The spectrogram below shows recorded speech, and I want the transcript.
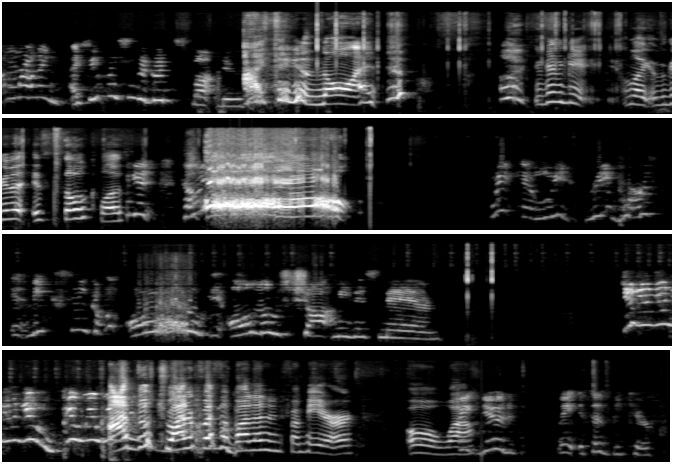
I'm running. I'm running. I'm running. I think this is a good spot, dude. I think it's not. You're gonna get like it's gonna. It's so close. Get, tell me. Oh! Wait, it le- rebirth. It makes me go. Oh, it almost shot me. This man. I'm just trying to press the button from here. Oh wow! Wait, dude. Wait, it says be careful.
